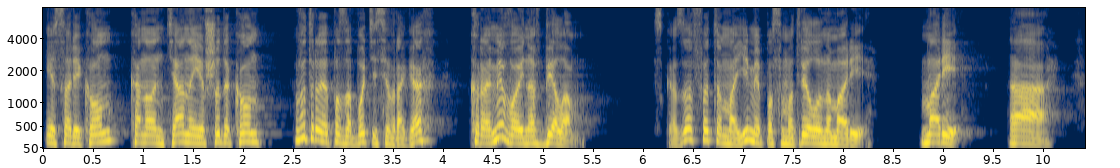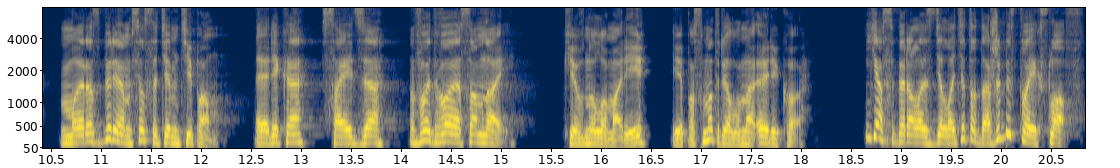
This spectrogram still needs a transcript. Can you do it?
«Исари-кун, Канон-тян и Йошида-кун, вы трое позаботьтесь о врагах, кроме воина в белом!» Сказав это, Майюми посмотрела на Мари. «Мари! А, мы разберемся с этим типом. Эрика, Сайдзя, вы двое со мной!» Кивнула Мари и посмотрела на Эрику. Я собиралась сделать это даже без твоих слов».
